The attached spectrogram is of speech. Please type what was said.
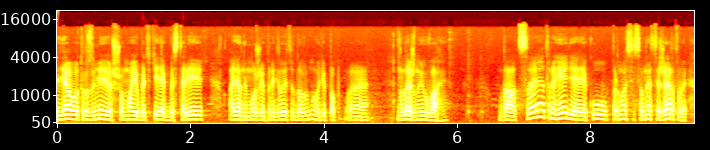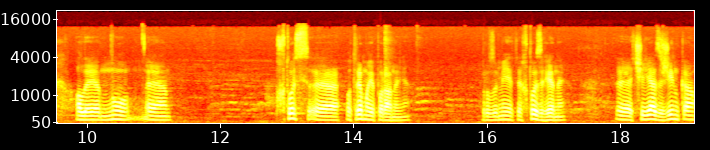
я от розумію, що мої батьки якби старіють, а я не можу приділити до ну, типу, е, належної уваги. Да, це трагедія, яку приноситься нести жертви, але ну, е, хтось е, отримує поранення. Розумієте, хтось гине. Е, чиясь жінка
